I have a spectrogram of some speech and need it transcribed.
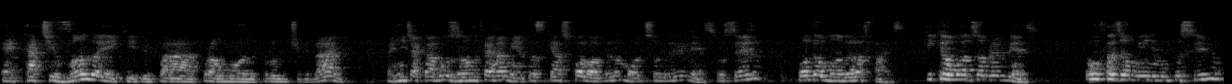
é, cativando a equipe para, para o modo produtividade, a gente acaba usando ferramentas que as colocam no modo sobrevivência. Ou seja, quando eu mando, ela faz. O que, que é o modo sobrevivência? Eu vou fazer o mínimo possível,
